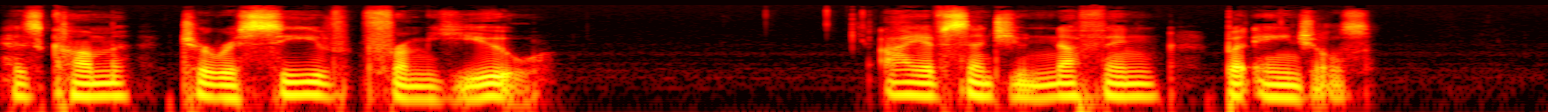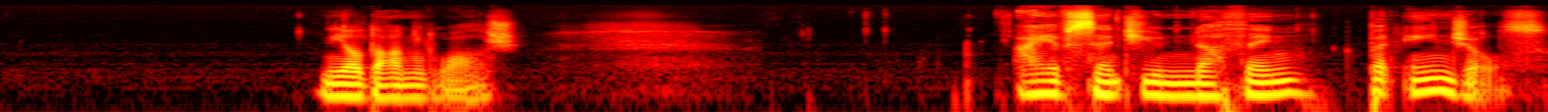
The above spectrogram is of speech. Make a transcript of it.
has come to receive from you. I have sent you nothing but angels. Neale Donald Walsch. I have sent you nothing but angels.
